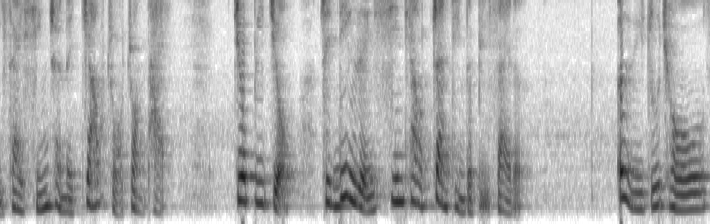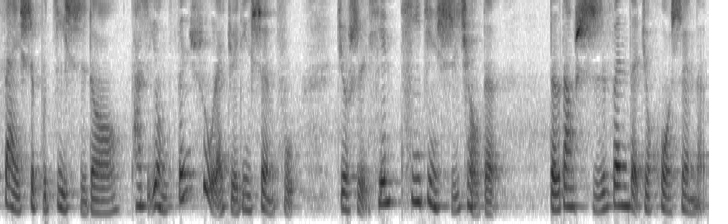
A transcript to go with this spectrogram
比赛形成了焦灼状态。九比九，最令人心跳暂停的比赛了。鳄鱼足球赛是不计时的哦，它是用分数来决定胜负，就是先踢进十球的，得到十分的就获胜了。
